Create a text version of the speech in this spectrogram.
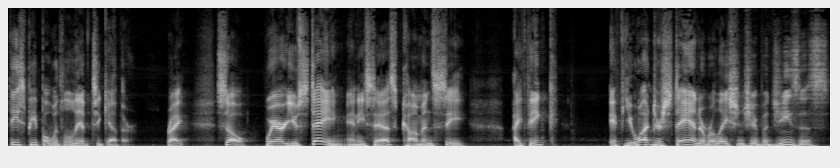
These people would live together, right? So, where are you staying? And he says, "Come and see." I think if you understand a relationship with Jesus,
